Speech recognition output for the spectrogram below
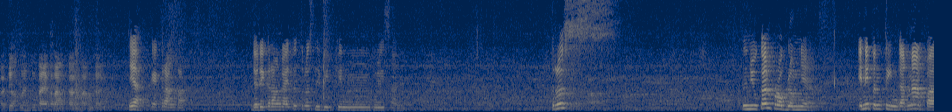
Berarti outline itu kayak kerangka-kerangka. ya kayak kerangka. Dari kerangka itu terus dibikin tulisan. Terus tunjukkan problemnya. Ini penting karena apa?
